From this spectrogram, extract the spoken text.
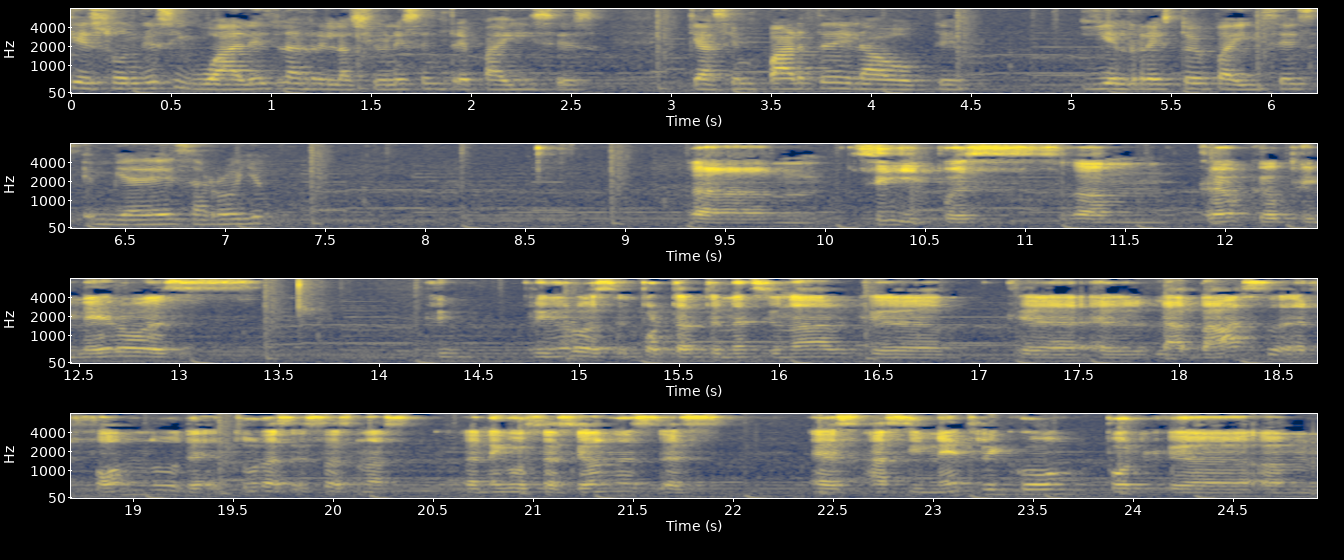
que son desiguales las relaciones entre países que hacen parte de la OCDE y el resto de países en vía de desarrollo. Sí, pues creo que primero es, primero es importante mencionar que, la base, el fondo de todas esas negociaciones es, asimétrico porque, um,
